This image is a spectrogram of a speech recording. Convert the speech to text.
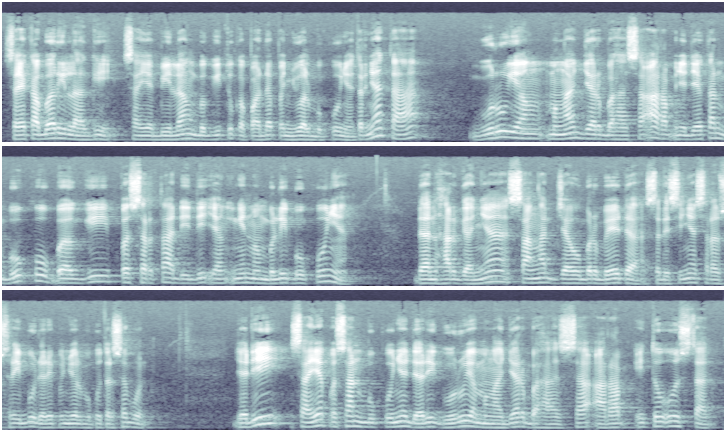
saya kabari lagi. Saya bilang begitu kepada penjual bukunya. Ternyata guru yang mengajar bahasa Arab menyediakan buku bagi peserta didik yang ingin membeli bukunya dan harganya sangat jauh berbeda selisihnya 100 ribu dari penjual buku tersebut jadi saya pesan bukunya dari guru yang mengajar bahasa Arab itu Ustadz.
